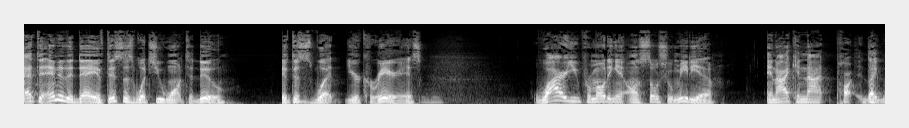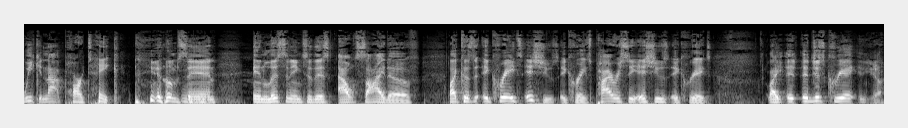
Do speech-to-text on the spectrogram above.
at the end of the day, if this is what you want to do, if this is what your career is, why are you promoting it on social media? And I cannot part like we cannot partake. You know what I'm saying? Mm-hmm. In listening to this outside of like because it creates issues. It creates piracy issues. It creates like it, it just create you know,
